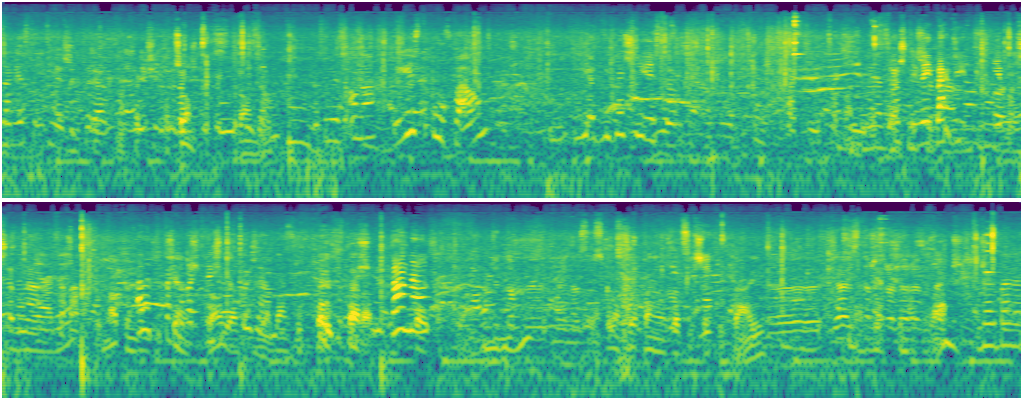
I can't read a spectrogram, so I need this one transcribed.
zamiast tej wieży, która powinna się prowadzić do sezonu. Natomiast ona jest upał i, jak widać nie jest to taki, taki strasznie najbardziej pilnie potrzebna zabawa. Na tym Ale to tak ciężko, chyba też ja, spojrzałam. ja to jest stara. Pana, Dzień dobry, moje nazwisko. Ja panią zapiszę tutaj. Ja jestem trenerem. Barbara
